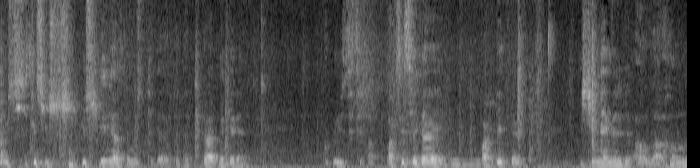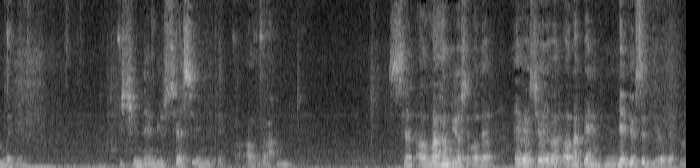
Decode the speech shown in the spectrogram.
o şi- şi- şi- bir şiir yazdırmış Tarat Müker'in Aksi Seda'yı Vahdetler İçimden bir Allah'ım dedi. İçimden bir ses ünledi Allah'ım sen Allah'ım diyorsun o da evet söyle bak Allah benim ne diyorsun diyor o da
